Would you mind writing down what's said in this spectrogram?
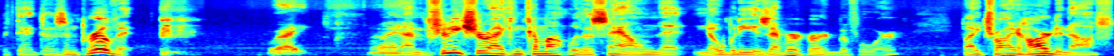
but that doesn't prove it. right. Right. I'm pretty sure I can come up with a sound that nobody has ever heard before if I try hard enough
